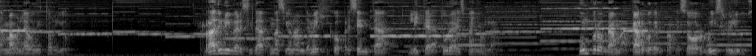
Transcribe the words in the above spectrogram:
Amable auditorio. Radio Universidad Nacional de México presenta Literatura Española, un programa a cargo del profesor Luis Ríos.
